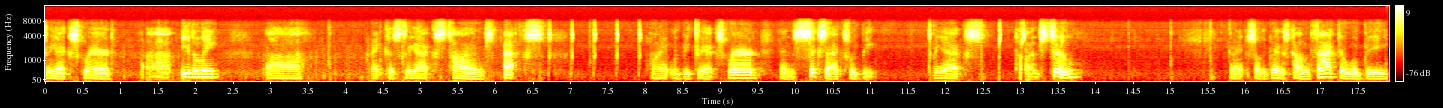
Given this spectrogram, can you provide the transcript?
3x squared uh, evenly, uh, right, because 3x times x, right, would be 3x squared, and 6x would be 3x times 2. Right, so the greatest common factor would be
